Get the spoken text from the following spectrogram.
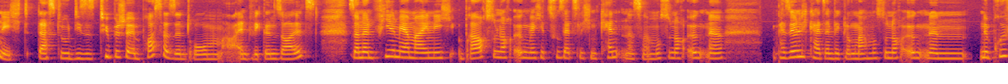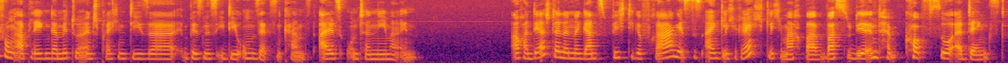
nicht, dass du dieses typische Imposter-Syndrom entwickeln sollst, sondern vielmehr meine ich, brauchst du noch irgendwelche zusätzlichen Kenntnisse? Musst du noch irgendeine Persönlichkeitsentwicklung machen, musst du noch irgendeine Prüfung ablegen, damit du entsprechend diese Business-Idee umsetzen kannst als Unternehmerin. Auch an der Stelle eine ganz wichtige Frage, ist es eigentlich rechtlich machbar, was du dir in deinem Kopf so erdenkst?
